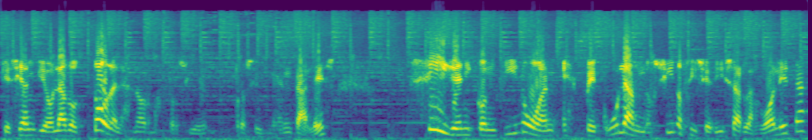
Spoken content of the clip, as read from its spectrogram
que se han violado todas las normas procedimentales, siguen y continúan especulando sin oficializar las boletas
